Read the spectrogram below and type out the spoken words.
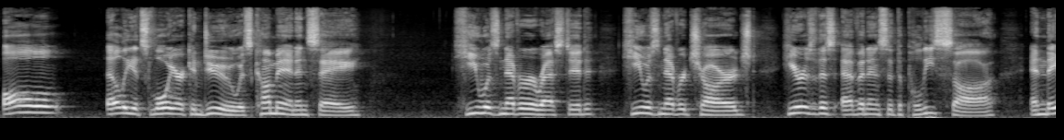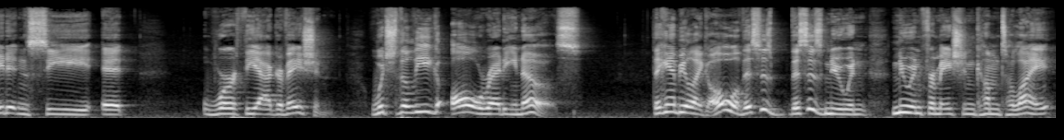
All Elliott's lawyer can do is come in and say, he was never arrested, he was never charged, here's this evidence that the police saw, and they didn't see it worth the aggravation, which the league already knows. They can't be like, "Oh, well, this is this is new and new information come to light."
